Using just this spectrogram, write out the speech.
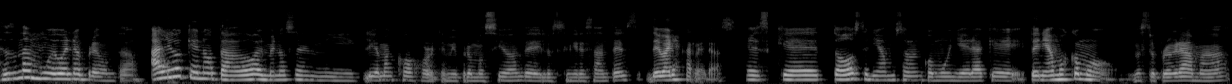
Es una muy buena pregunta. Algo que he notado, al menos en mi, le llaman cohort, en mi promoción de los ingresantes de varias carreras, es que todos teníamos algo en común y era que teníamos como nuestro programa,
